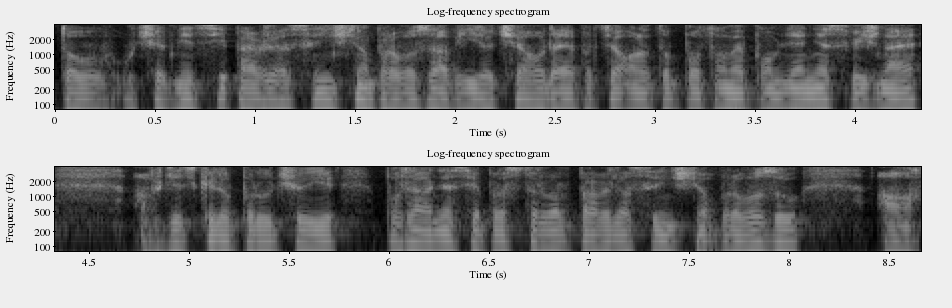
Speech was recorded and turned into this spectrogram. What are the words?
tou učebnicí pravidel silničního provozu a ví, do čeho jde, protože ono to potom je poměrně svižné a vždycky doporučuji pořádně si prostudovat pravidla silničního provozu a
